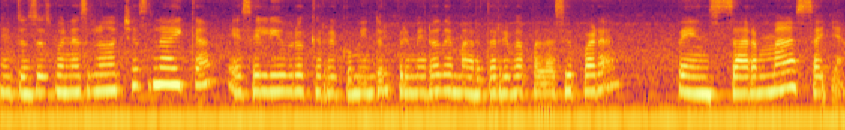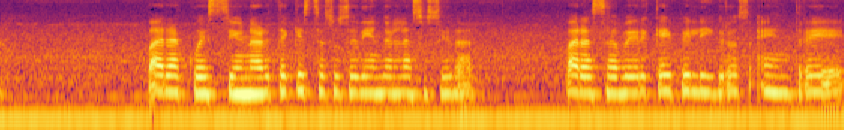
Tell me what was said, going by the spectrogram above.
Entonces, Buenas noches, Laika es el libro que recomiendo, el primero de Marta Riva Palacio, para pensar más allá, para cuestionarte qué está sucediendo en la sociedad, para saber que hay peligros entre,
